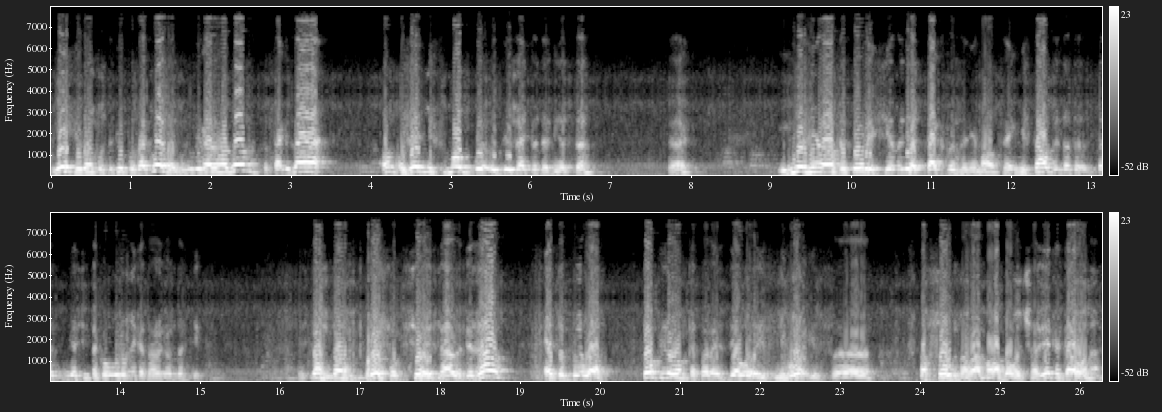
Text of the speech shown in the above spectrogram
Если бы он поступил по закону, Амазон, то тогда он уже не смог бы убежать в это место. Так? И не занимался Торой 7 лет так, как он занимался, и не стал достиг такого уровня, который он достиг. То есть то, что он бросил все и сразу бежал, это было топливом, которое сделало из него, из э, способного молодого человека Гаона.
